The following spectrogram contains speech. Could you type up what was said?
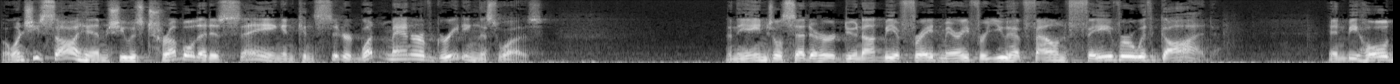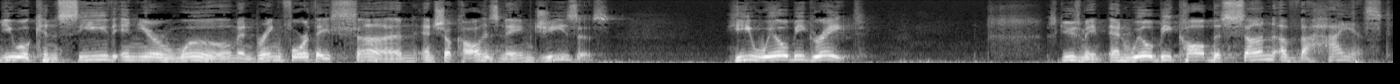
But when she saw him, she was troubled at his saying and considered what manner of greeting this was. Then the angel said to her, Do not be afraid, Mary, for you have found favor with God. And behold, you will conceive in your womb and bring forth a son, and shall call his name Jesus. He will be great. Excuse me, and will be called the Son of the Highest.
